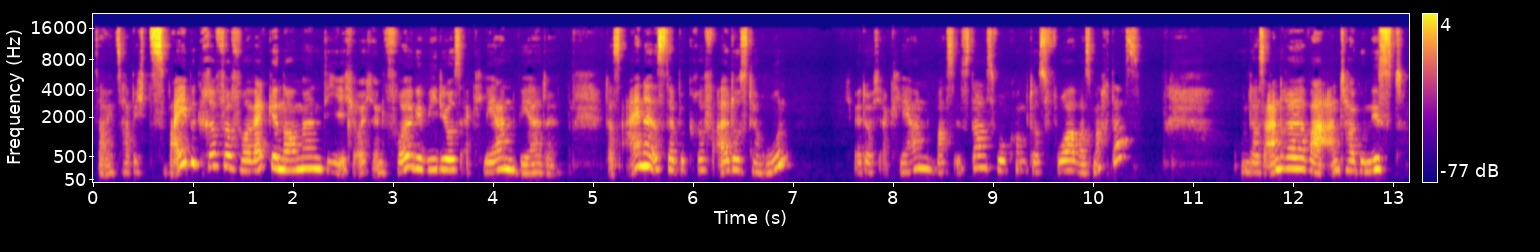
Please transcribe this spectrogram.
So, jetzt habe ich zwei Begriffe vorweggenommen, die ich euch in Folgevideos erklären werde. Das eine ist der Begriff Aldosteron. Ich werde euch erklären, was ist das, wo kommt das vor, was macht das. Und das andere war Antagonist.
